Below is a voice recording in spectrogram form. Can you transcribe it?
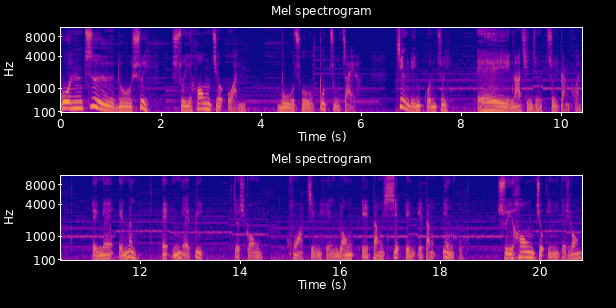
君子如水，随风就圆，无处不自在啦。正人君水，哎，那亲像水共款，会硬会软，会圆会扁，就是讲看情形拢会当适应，会当应付。随风就圆，就是讲。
